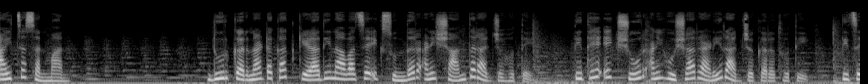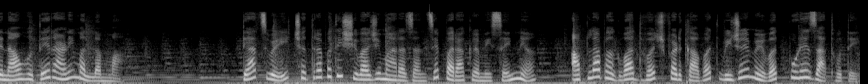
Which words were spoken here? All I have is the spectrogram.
आईचा सन्मान. दूर कर्नाटकात केळादी नावाचे एक सुंदर आणि शांत राज्य होते. तिथे एक शूर आणि हुशार राणी राज्य करत होती. तिचे नाव होते राणी मल्लम्मा. त्याचवेळी छत्रपती शिवाजी महाराजांचे पराक्रमी सैन्य आपला भगवा ध्वज फडकावत विजय मिळवत पुढे जात होते.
